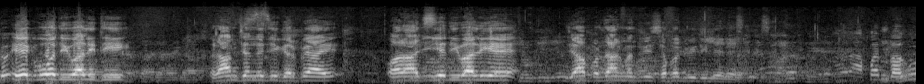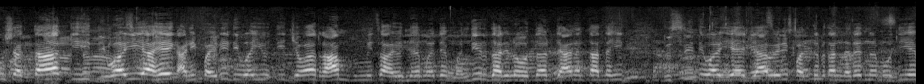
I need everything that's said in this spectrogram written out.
तो एक वो दिवाली थी, रामचंद्र जी घर पे आए, और आज ये दिवाली है ज्या प्रधानमंत्री शपथविधी आपण बघू शकता की ही दिवाळी आहे आणि पहिली दिवाळी होती जेव्हा रामभूमीचं अयोध्येमध्ये मंदिर झालेलं होतं. त्यानंतर आता ही दुसरी दिवाळी आहे ज्यावेळी पंतप्रधान नरेंद्र मोदी हे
